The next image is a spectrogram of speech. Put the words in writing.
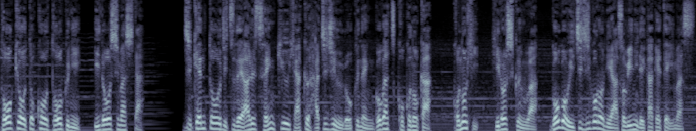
東京都江東区に移動しました。事件当日である1986年5月9日、この日、ひろしくんは午後1時頃に遊びに出かけています。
